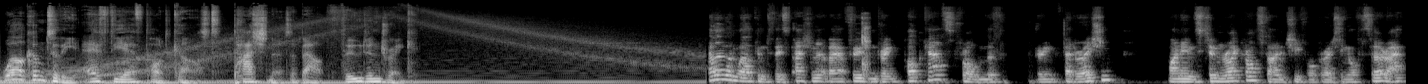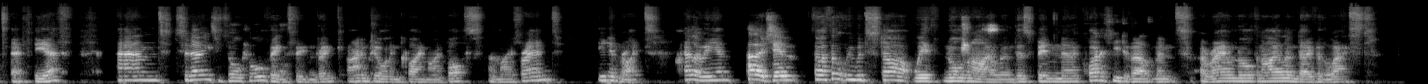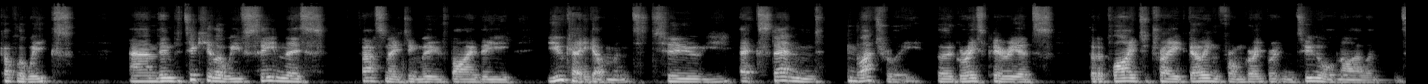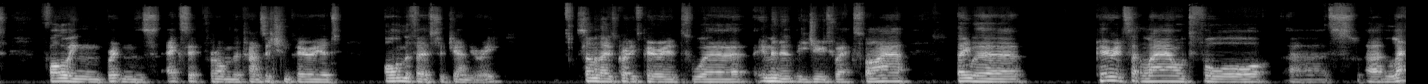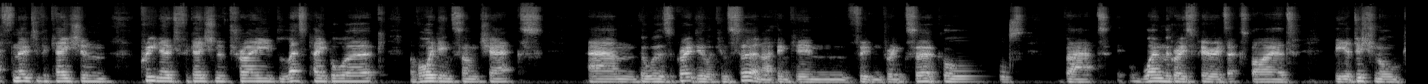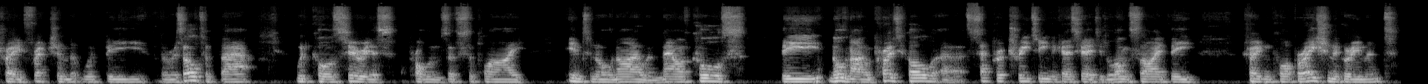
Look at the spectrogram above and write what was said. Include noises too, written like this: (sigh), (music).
Welcome to the FDF podcast, passionate about food and drink. Hello and welcome to this Passionate About Food and Drink podcast from the Drink Federation. My name is Tim Rycroft. I'm Chief Operating Officer at FDF. And today, to talk all things food and drink, I'm joined by my boss and my friend, Ian Wright. Hello, Ian. Hello, Tim. So I thought we would start with Northern Ireland. There's been uh, quite a few developments around Northern Ireland over the last couple of weeks. And in particular, we've seen this fascinating move by the UK government to extend unilaterally the grace periods that applied to trade going from Great Britain to Northern Ireland following Britain's exit from the transition period on the 1st of January. Some of those grace periods were imminently due to expire. They were periods that allowed for uh, uh, less notification, pre notification of trade, less paperwork, avoiding some checks. And there was a great deal of concern, I think, in food and drink circles that when the grace periods expired, the additional trade friction that would be the result of that would cause serious problems of supply into Northern Ireland. Now, of course, the Northern Ireland Protocol, a separate treaty negotiated alongside the Trade and Cooperation Agreement,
